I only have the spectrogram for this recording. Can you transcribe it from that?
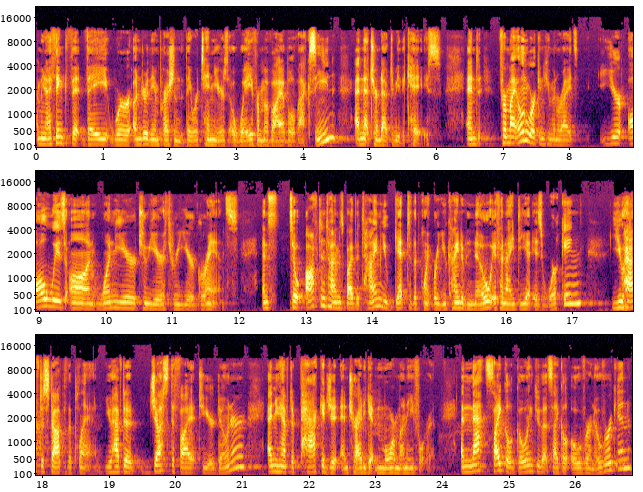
I mean, I think that they were under the impression that they were 10 years away from a viable vaccine, and that turned out to be the case. And for my own work in human rights, you're always on one year, two year, three year grants. And so oftentimes by the time you get to the point where you kind of know if an idea is working, you have to stop the plan. You have to justify it to your donor and you have to package it and try to get more money for it. And that cycle, going through that cycle over and over again,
